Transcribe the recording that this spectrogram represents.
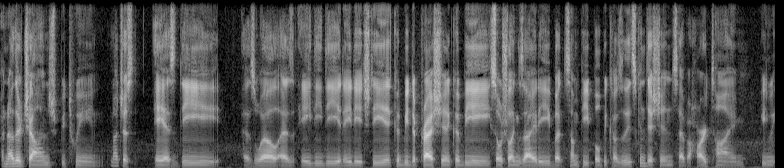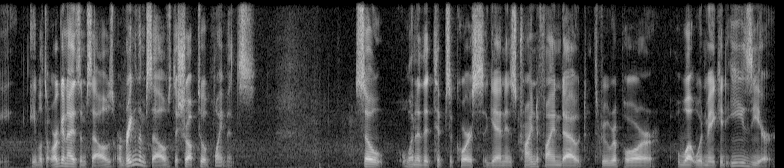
another challenge between not just ASD as well as ADD and ADHD, it could be depression, it could be social anxiety, but some people because of these conditions have a hard time being able to organize themselves or bring themselves to show up to appointments. So one of the tips, of course, again, is trying to find out through rapport what would make it easier.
